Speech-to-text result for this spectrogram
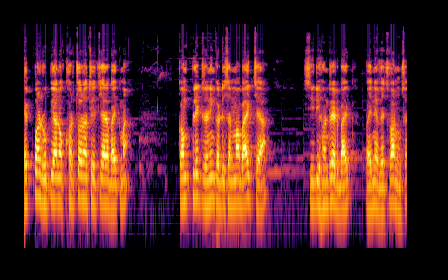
એક પણ રૂપિયાનો ખર્ચો નથી અત્યારે બાઇકમાં કમ્પ્લીટ રનિંગ કન્ડિશનમાં બાઇક છે આ. સીડી હંડ્રેડ બાઇક ભાઈને વેચવાનું છે.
